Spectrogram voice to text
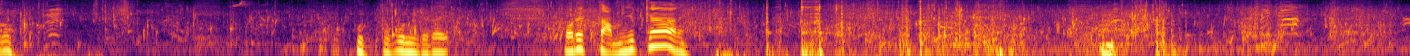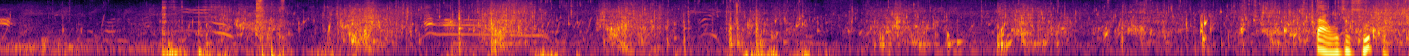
เออปุ่นกระปุ่นจะได้ พอได้ต่ำยิบก้านี่ต่าสุดๆ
